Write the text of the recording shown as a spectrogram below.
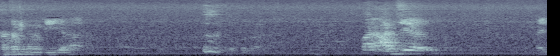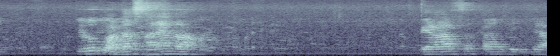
ਖਤਮ ਹੁੰਦੀ ਆ। ਪਰ ਅੱਜ ਜਦੋਂ ਤੁਹਾਡਾ ਸਾਰਿਆਂ ਦਾ ਪਿਆਰ ਸਤਿਕਾਰ ਦੇਖਿਆ,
